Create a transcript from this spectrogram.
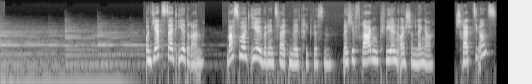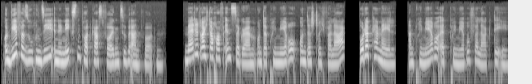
Und jetzt seid ihr dran. Was wollt ihr über den Zweiten Weltkrieg wissen? Welche Fragen quälen euch schon länger? Schreibt sie uns und wir versuchen sie in den nächsten Podcast-Folgen zu beantworten. Meldet euch doch auf Instagram unter primero-verlag oder per Mail an primero.primeroverlag.de.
